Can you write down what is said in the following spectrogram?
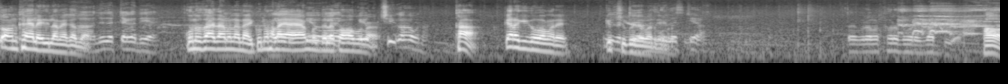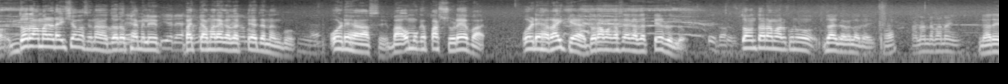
তখন খাইয়ালাই দিলাম এক হাজার। হ্যাঁ, নিজের টাকা দিয়ে। কোনো যায় ঝামেলা নাই কোনো হালাই আয় দিলে কহাবো না। খা কেরা কি কব আমারে? কিচ্ছু করতে পারব হ্যাঁ ধরো আমার একটা হিসাব আছে না ধরো ফ্যামিলির বাচ্চা আমার এক হাজার টাকা দেন আনব ও ডেহা আছে বা অমুকে পাঁচশো টাকা পায়। ওই ডেহা রাইকে ধর আমার কাছে এক হাজার টের রইল। তখন তার আমার কোনো দায় ঝামেলা নাই। হ্যাঁ? আনন্দ বানাই। না রে।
